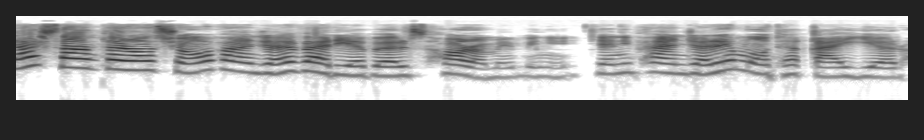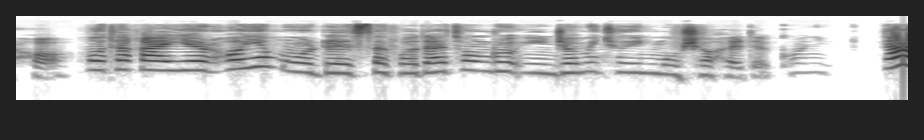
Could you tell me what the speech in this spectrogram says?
در سمت راست شما پنجره variables ها رو می‌بینید. یعنی پنجره متغیرها. متغیرهای مورد استفادهتون رو اینجا می‌تونید مشاهده کنید. نرم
